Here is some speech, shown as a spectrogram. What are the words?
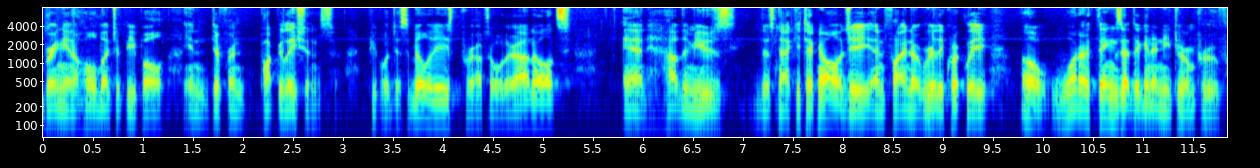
Bring in a whole bunch of people in different populations, people with disabilities, perhaps older adults, and have them use this Naqi technology and find out really quickly, oh, what are things that they're going to need to improve?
